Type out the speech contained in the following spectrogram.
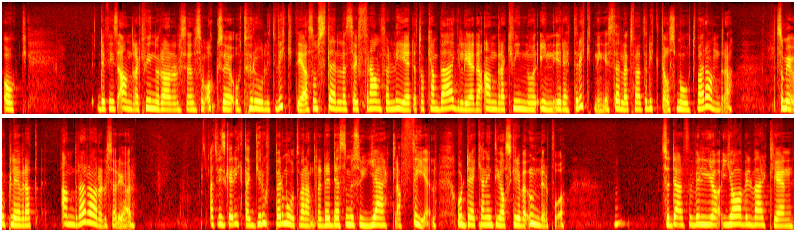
och det finns andra kvinnorörelser som också är otroligt viktiga som ställer sig framför ledet och kan vägleda andra kvinnor in i rätt riktning istället för att rikta oss mot varandra. Som jag upplever att andra rörelser gör. Att vi ska rikta grupper mot varandra, det är det som är så jäkla fel. Och det kan inte jag skriva under på. Så därför vill jag, jag vill verkligen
